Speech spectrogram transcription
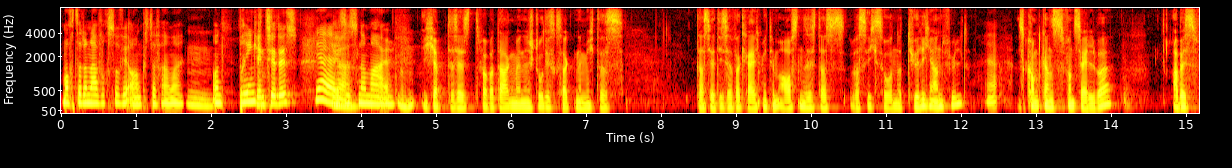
macht er dann einfach so viel Angst auf einmal. Mhm. Und bringt, Kennt ihr das? Ja, ja, ja. das ist normal. Mhm. Ich habe das erst vor ein paar Tagen meinen Studis gesagt, nämlich, dass, dass ja dieser Vergleich mit dem Außen ist das, was sich so natürlich anfühlt. Ja. Es kommt ganz von selber, aber es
